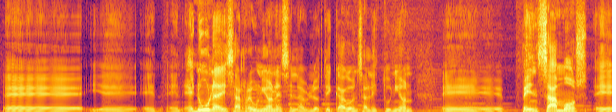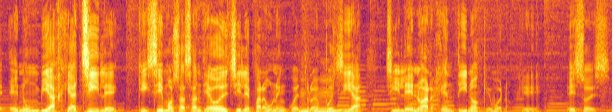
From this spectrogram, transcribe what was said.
eh, eh, en, una de esas reuniones en la biblioteca González Tuñón eh, pensamos en un viaje a Chile que hicimos a Santiago de Chile para un encuentro de poesía chileno-argentino, que bueno, que eso es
